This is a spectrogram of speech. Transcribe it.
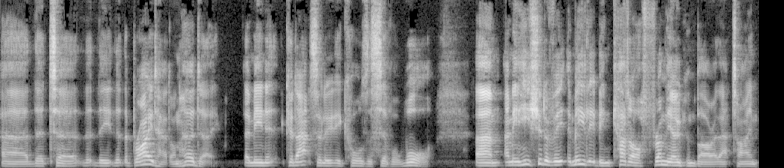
uh, that, uh, that the that the bride had on her day? I mean, it could absolutely cause a civil war. Um, I mean, he should have immediately been cut off from the open bar at that time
